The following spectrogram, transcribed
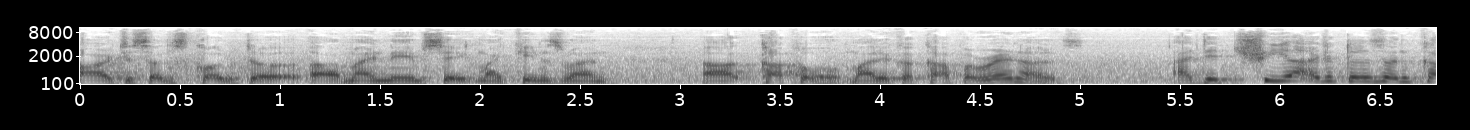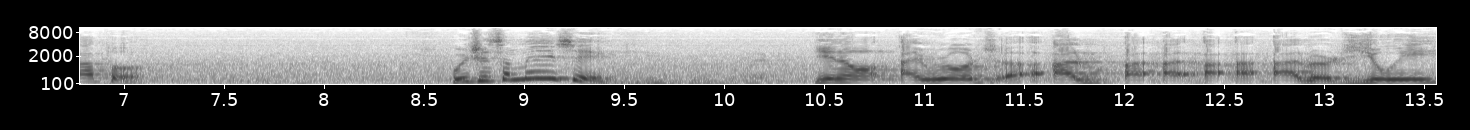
artist and sculptor, uh, my namesake, my kinsman, uh, Kapo, Mallica Kapo Reynolds. I did three articles on Kapo, which is amazing. You know, I wrote uh, Al- uh, uh, uh Albert Huie,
